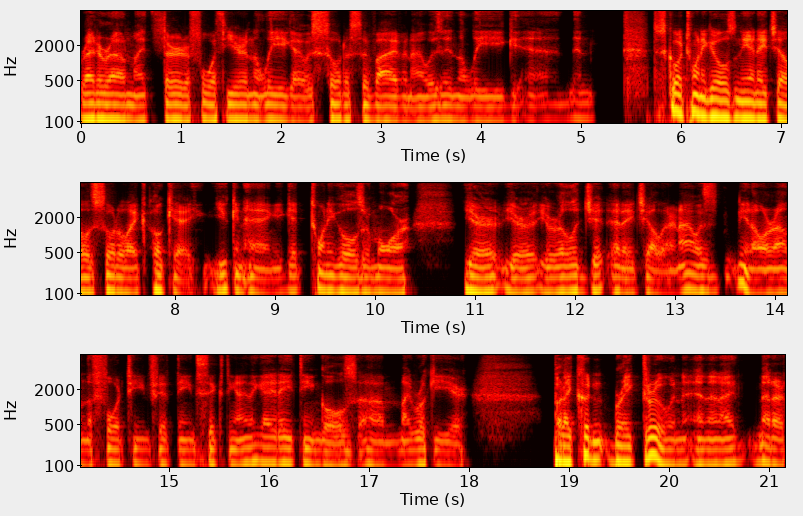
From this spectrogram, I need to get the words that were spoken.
right around my third or fourth year in the league, I was sort of surviving. I was in the league, and, and to score 20 goals in the NHL is sort of like, okay, you can hang. You get 20 goals or more you're you're you're a legit NHLer. And I was, you know, around the 14, 15, 16. I think I had 18 goals um, my rookie year. But I couldn't break through. And, and then I met our,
